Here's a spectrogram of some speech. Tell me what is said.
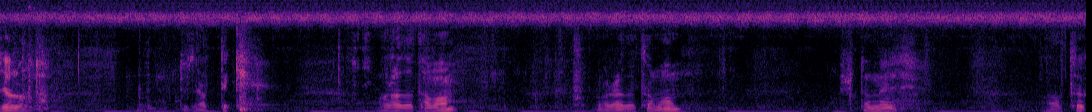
Güzel oldu. Düzelttik. Orada tamam. Orada tamam. Şurada mı? Altı.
